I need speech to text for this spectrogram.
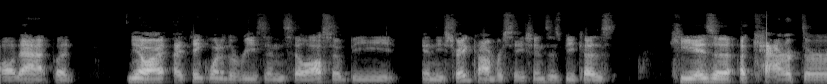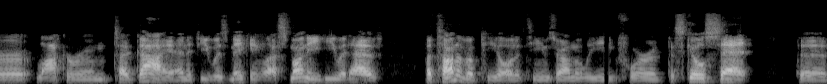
all that. But, you know, I, I think one of the reasons he'll also be in these trade conversations is because he is a, a character locker room type guy. And if he was making less money, he would have a ton of appeal to teams around the league for the skill set, the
